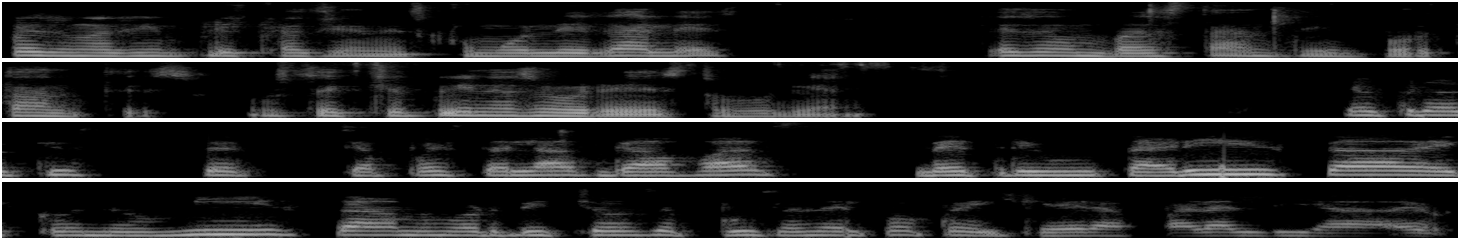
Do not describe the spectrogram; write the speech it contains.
pues unas implicaciones como legales que son bastante importantes. ¿Usted qué opina sobre esto, Julián? Yo creo que usted se ha puesto las gafas de tributarista, de economista, mejor dicho, se puso en el papel que era para el día de hoy.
